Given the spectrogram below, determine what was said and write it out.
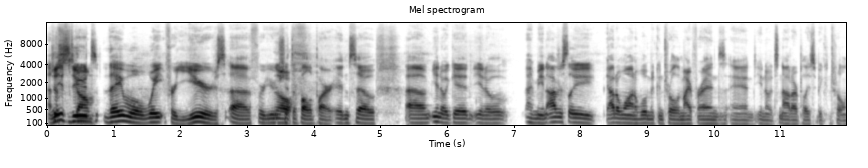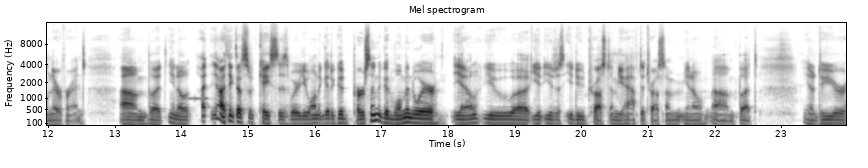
And just these scum. dudes, they will wait for years uh, for your Oh. shit to fall apart. And so, um, you know, again, you know, I mean, obviously, I don't want a woman controlling my friends, and you know, it's not our place to be controlling their friends. Um, but you know, I, you know, I think that's the cases where you want to get a good person, a good woman, where you know you uh, you, you just you do trust them. You have to trust them. You know, um, but you know, do your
